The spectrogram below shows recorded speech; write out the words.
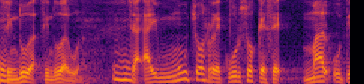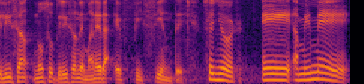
sin duda, sin duda alguna. O sea, hay muchos recursos que se mal utilizan, no se utilizan de manera eficiente. Señor, eh, a mí me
